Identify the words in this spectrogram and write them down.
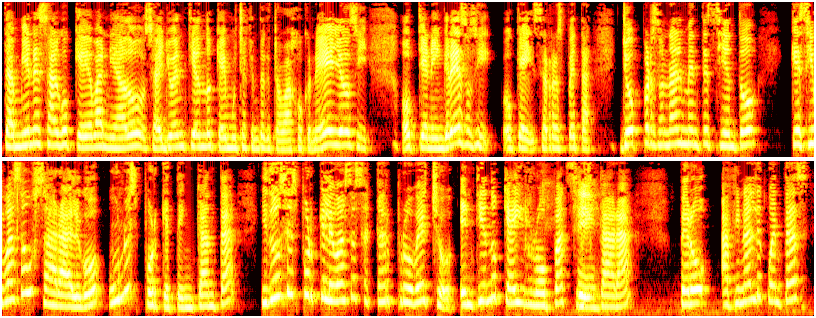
también es algo que he baneado. O sea, yo entiendo que hay mucha gente que trabaja con ellos y obtiene ingresos y, ok, se respeta. Yo personalmente siento que si vas a usar algo, uno es porque te encanta y dos es porque le vas a sacar provecho. Entiendo que hay ropa que es cara, pero a final de cuentas,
